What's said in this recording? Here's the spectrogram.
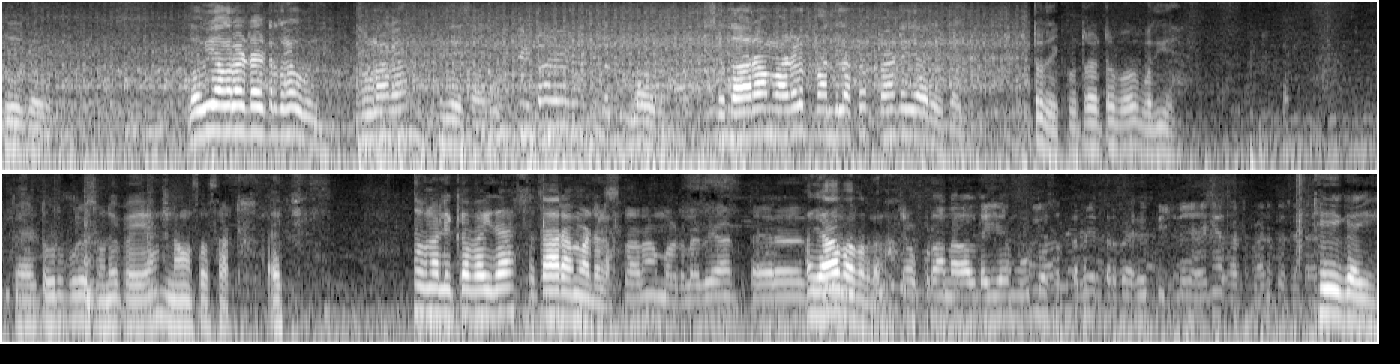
ਠੀਕ ਹੈ ਲਓ ਵੀ ਅਗਲਾ ਟਰੈਕਟਰ ਦਿਖਾਓ ਬਈ। ਸੋਹਣਾ ਇਹ ਦੇਖ ਸਕਦੇ ਲਓ 17 ਮਾਡਲ 5 ਲੱਖ 65000 ਰੇਟ ਹੈ ਜੀ ਟਰੈਕਟਰ ਦੇਖੋ ਟਰੈਕਟਰ ਬਹੁਤ ਵਧੀਆ। ਟਾਇਰ ਟੂਰ ਪੂਰੇ ਸੋਹਣੇ ਪਏ ਆ 960 ਐਚ। ਸੋਨਾਲੀਕਾ ਬਾਈ ਦਾ 17 ਮਾਡਲ 17 ਮਾਡਲ ਹੈ ਵੀਰੇ ਟਾਇਰ 50 ਪਾਵਰ ਦਾ। ਚੌਕੜਾ ਨਾਲ ਦਾ ਹੀ ਹੈ ਮੂਹਰੇ 70 75 ਪੈਸੇ ਪਿਛਲੇ ਹੈਗੇ 60 65 ਪੈਸੇ ਦਾ। ਠੀਕ ਹੈ ਜੀ।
